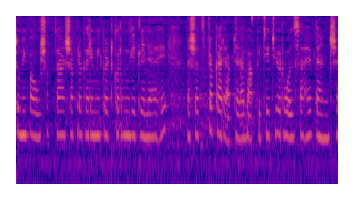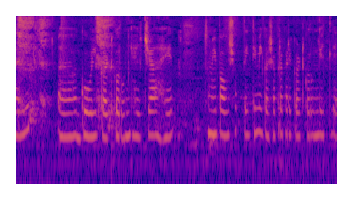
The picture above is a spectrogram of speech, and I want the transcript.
तुम्ही पाहू शकता अशा प्रकारे मी कट करून घेतलेले आहे. अशाच प्रकारे आपल्याला बाकीचे जे रोल्स आहेत त्यांच्याही गोल कट करून घ्यायचे आहेत. तुम्ही पाहू शकता इथे मी कशा प्रकारे कट करून घेतले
